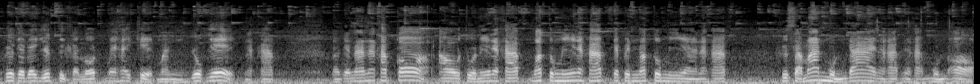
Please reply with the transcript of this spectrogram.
เพื่อจะได้ยึดติดกับรถไม่ให้เกรดมันโยกเยกนะครับ หลังจากนั้นนะครับก็เอาตัวนี้นะครับน็อตตรงนี้นะครับ จะเป็นน็อตตัวเมียนะครับ คือสามารถหมุนได้นะครับนะครับ หมุนออก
